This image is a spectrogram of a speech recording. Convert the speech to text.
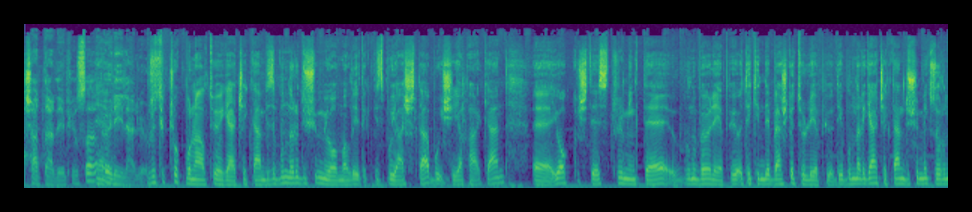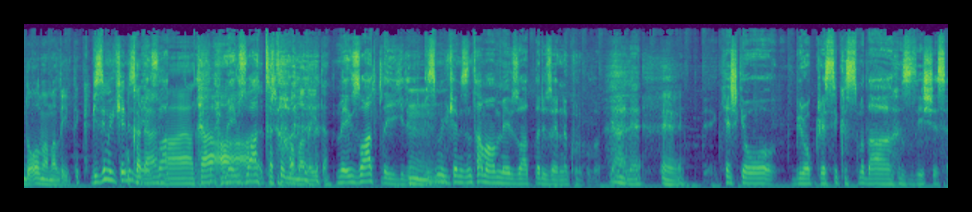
şartlarda yapıyorsa Evet. öyle ilerliyoruz. Rütük çok bunaltıyor gerçekten bizi. Bunları düşünmüyor olmalıydık biz bu yaşta bu işi yaparken. Ee, yok işte streamingde bunu böyle yapıyor, ötekinde başka türlü yapıyor diye bunları gerçekten düşünmek zorunda olmamalıydık. Bizim Bu ülkemiz kadar mevzuat, hayata mevzuattır. katılmamalıydı. mevzuatla ilgili. Hmm. Bizim ülkemizin tamamı mevzuatlar üzerine kurgulu. Yani Evet. Keşke o bürokrasi kısmı daha hızlı işlese.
